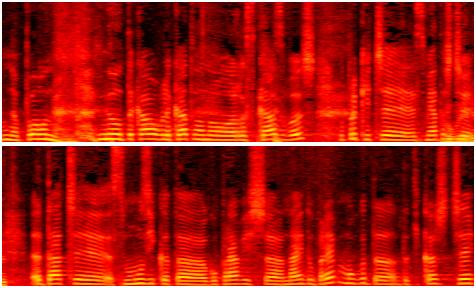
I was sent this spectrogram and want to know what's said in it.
Напълно. Но така увлекателно разказваш, въпреки че смяташ, че, да, че с музиката го правиш най-добре, мога да, да ти кажа, че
